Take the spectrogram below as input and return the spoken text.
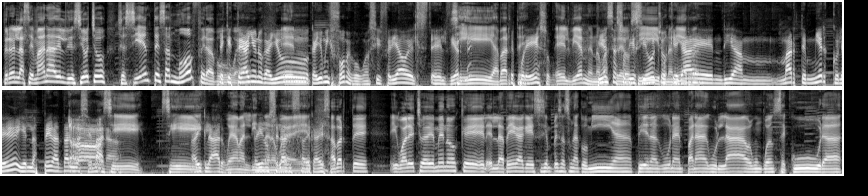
pero en la semana del 18 se siente esa atmósfera, po, es que este weón. año no cayó, cayó muy fome, pues, weón. Si feriado el, el viernes. Sí, es aparte. por eso, po. El viernes nomás, Piensa esos Sí, 18 una que caen día martes, miércoles y en las pegas dan la Ah, semana. Sí, sí. Ahí, claro. Wea más Ahí linda uno la se wea, lanza de cabeza. Aparte, igual hecho de menos que en- la pega que siempre se hace una comida, piden alguna empanada de algún lado, algún buen se cura,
